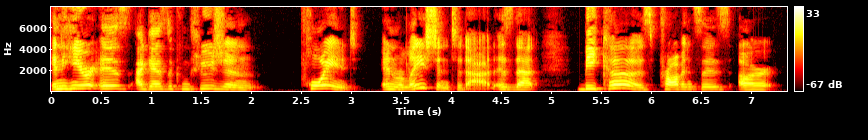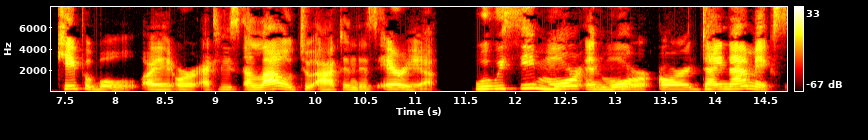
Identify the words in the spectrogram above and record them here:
And here is, I guess, the conclusion point in relation to that is that because provinces are capable uh, or at least allowed to act in this area, what we see more and more are dynamics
